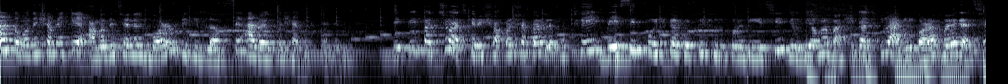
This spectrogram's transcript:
নমস্কার তোমাদের সবাইকে আমাদের চ্যানেল বড় প্রীতি ব্লগসে আরও একবার স্বাগত জানাই। দেখতেই পাচ্ছ, আজকে আমি সকাল সকাল উঠেই বেসিন পরিষ্কার করতে শুরু করে দিয়েছি। যদিও আমার বাসি কাজগুলো আগে করা হয়ে গেছে,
